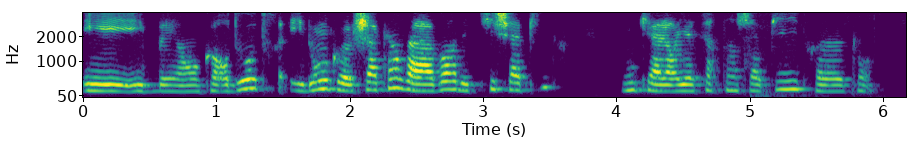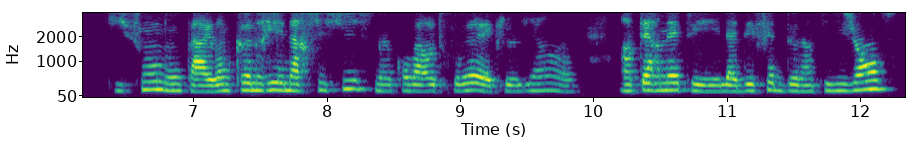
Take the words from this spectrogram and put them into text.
et, ben, encore d'autres. Et donc, euh, chacun va avoir des petits chapitres. Donc, alors, il y a certains chapitres euh, qui sont, donc, par exemple, connerie et narcissisme, qu'on va retrouver avec le lien Internet et la défaite de l'intelligence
